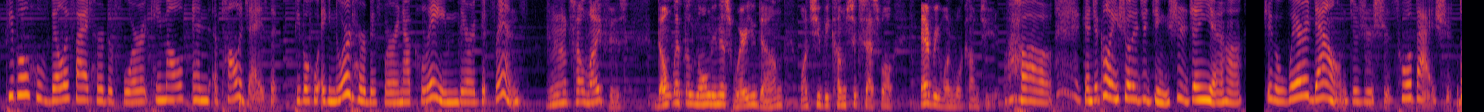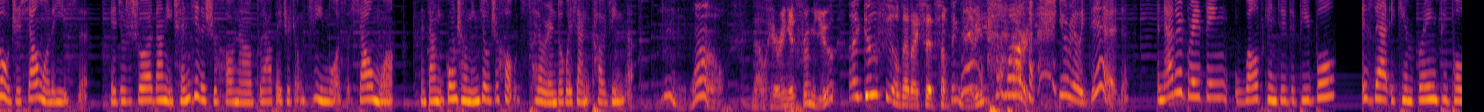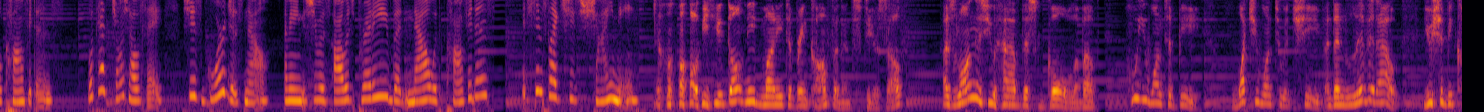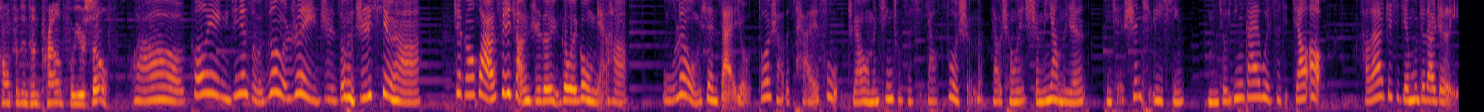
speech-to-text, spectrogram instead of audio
People who vilified her before came out and apologized. People who ignored her before now claim they are good friends. That's how life is. Don't let the loneliness wear you down. Once you become successful, everyone will come to you. Wow，感觉 Colin 说了一句警示箴言哈。这个 wear down 就是使挫败、使斗志消磨的意思。也就是说，当你沉寂的时候呢，不要被这种寂寞所消磨。 那当你功成名就之后，所有人都会向你靠近的。Hmm, wow. Now, hearing it from you, I do feel that I said something really smart. you really did. Another great thing wealth can do to people is that it can bring people confidence. Look at Zhang Xiaofei. She's gorgeous now. I mean, she was always pretty, but now with confidence, it seems like she's shiny. Oh, you don't need money to bring confidence to yourself. As long as you have this goal about who you want to be, what you want to achieve, and then live it out, you should be confident and proud for yourself. Wow, Colin，你今天怎么这么睿智，这么知性啊？这番话非常值得与各位共勉哈。无论我们现在有多少的财富，只要我们清楚自己要做什么，要成为什么样的人，并且身体力行，我们就应该为自己骄傲。好啦，这期节目就到这里。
